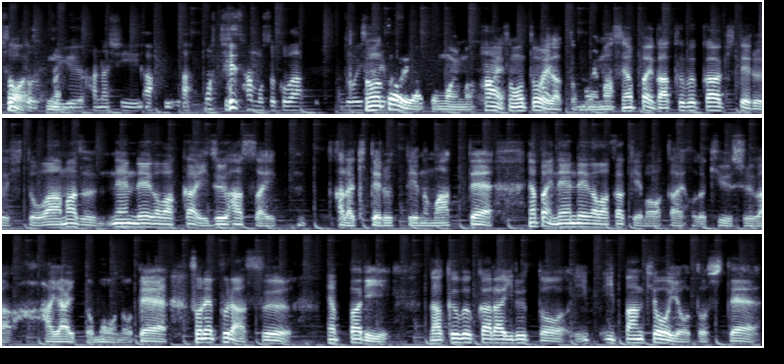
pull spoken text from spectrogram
ちょっとという話、あ、あ、モッチーさんもそこは同意その通りだと思います。はい、その通りだと思います。やっぱり学部から来てる人は、まず年齢が若い、18歳から来てるっていうのもあって、やっぱり年齢が若ければ若いほど吸収が早いと思うので、それプラス、やっぱり学部からいると、一般教養として、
